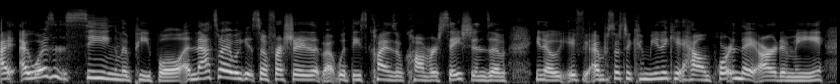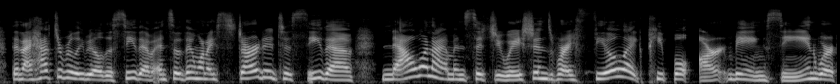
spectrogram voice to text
I, I wasn't seeing the people. And that's why I would get so frustrated about with these kinds of conversations of, you know, if I'm supposed to communicate how important they are to me, then I have to really be able to see them. And so then when I started to see them, now when I'm in situations where I feel like people aren't being seen, where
